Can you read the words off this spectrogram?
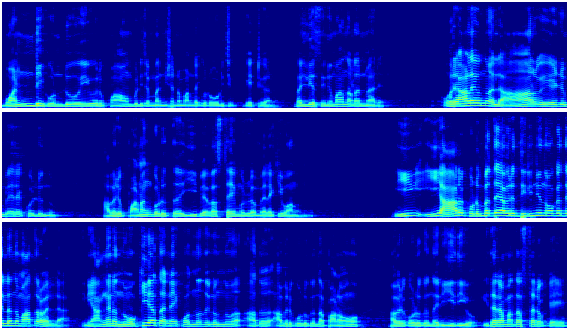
വണ്ടി കൊണ്ടുപോയി ഒരു പാവം പിടിച്ച മനുഷ്യന്റെ മണ്ടയ്ക്കൂടെ ഓടിച്ച് കയറ്റുകയാണ് വലിയ സിനിമാ നടന്മാർ ഒരാളെ ഒന്നുമല്ല ആറും ഏഴും പേരെ കൊല്ലുന്നു. അവർ പണം കൊടുത്ത് ഈ വ്യവസ്ഥയെ മുഴുവൻ വിലയ്ക്ക് വാങ്ങുന്നു. ഈ ഈ ആറ് കുടുംബത്തെ അവർ തിരിഞ്ഞു നോക്കത്തില്ലെന്ന് മാത്രമല്ല ഇനി അങ്ങനെ നോക്കിയാൽ തന്നെ കൊന്നതിനൊന്നും അത് അവർ കൊടുക്കുന്ന പണമോ അവർ കൊടുക്കുന്ന രീതിയോ ഇതര മതസ്ഥരൊക്കെ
